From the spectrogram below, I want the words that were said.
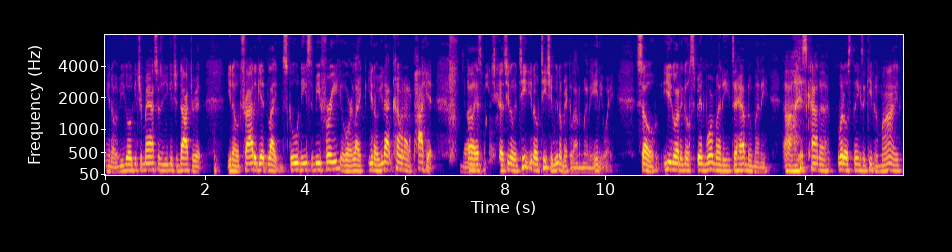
You know if you go get your master's or you get your doctorate you know try to get like school needs to be free or like you know you're not coming out of pocket uh, as much because you know in te- you know teaching we don't make a lot of money anyway. So you're going to go spend more money to have no money. Uh, it's kind of one of those things to keep in mind.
